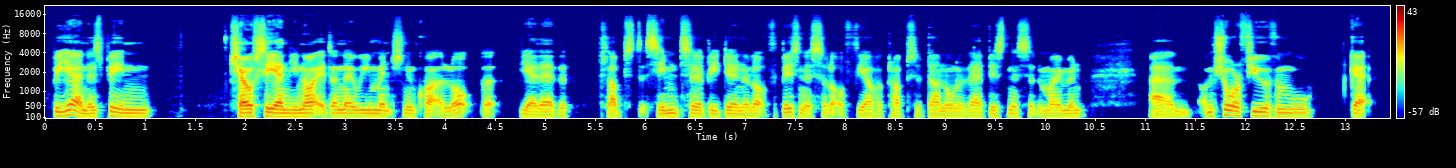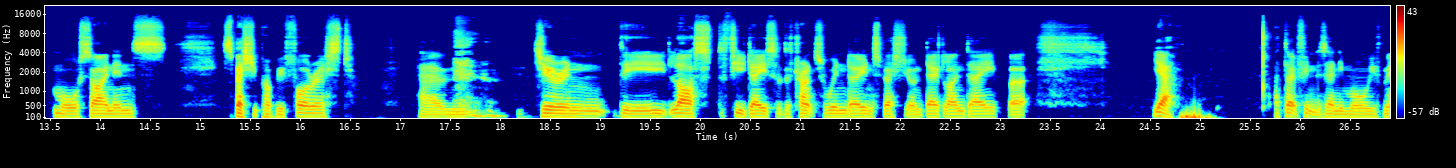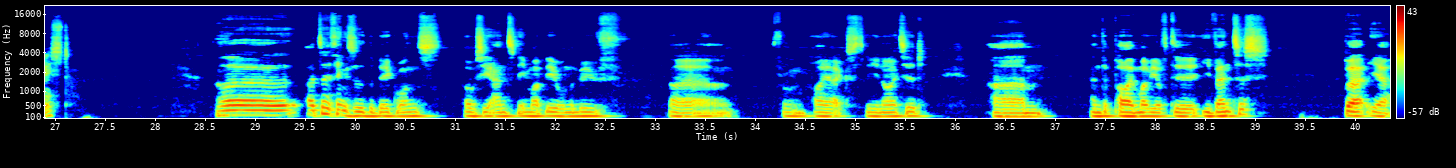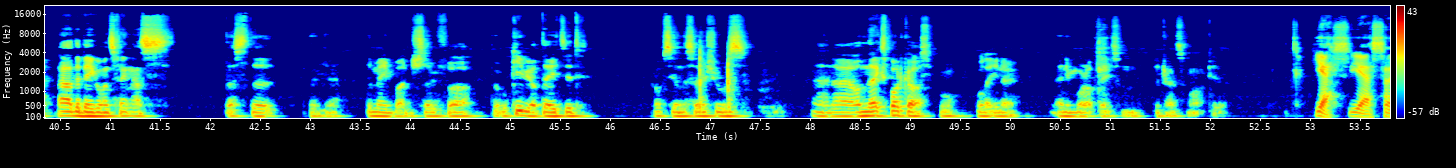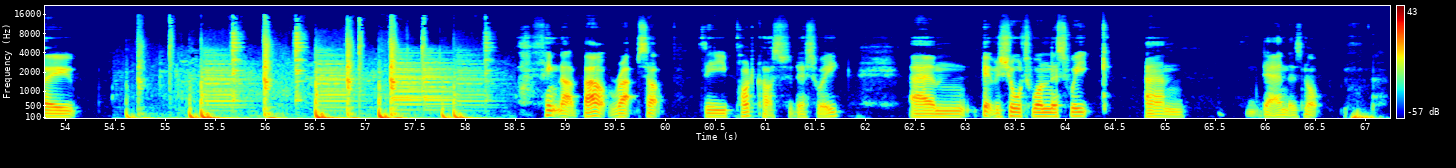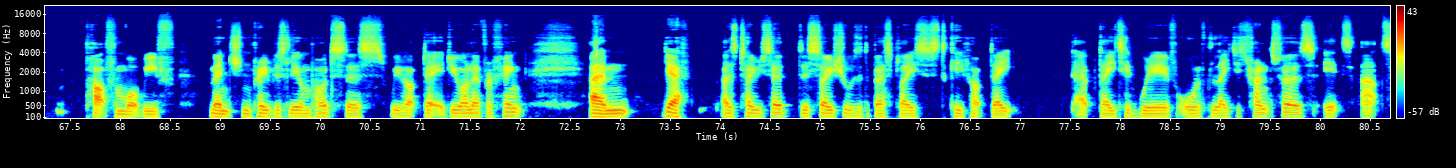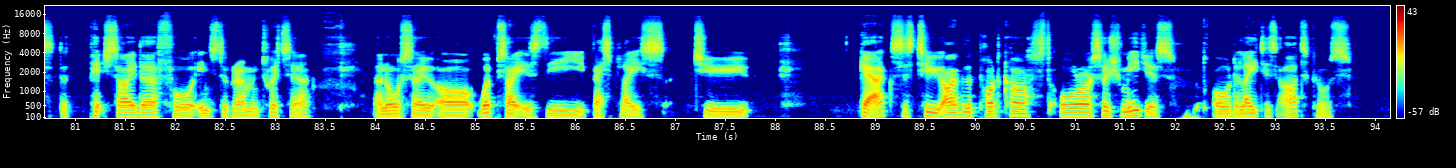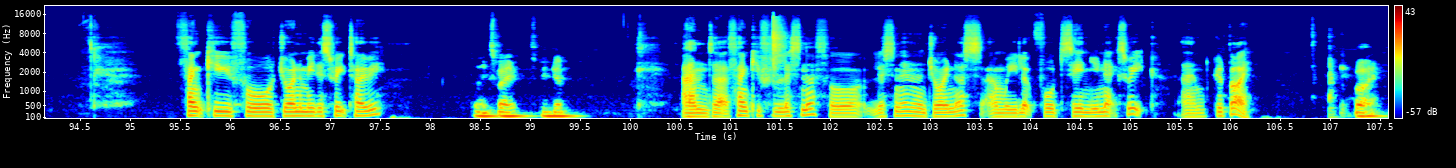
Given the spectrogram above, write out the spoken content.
But yeah, and there's been Chelsea and United. I know we mentioned them quite a lot, but yeah, they're the clubs that seem to be doing a lot of the business. A lot of the other clubs have done all of their business at the moment. Um, I'm sure a few of them will get more signings, especially probably Forest um, during the last few days of the transfer window, and especially on deadline day. But yeah, I don't think there's any more we've missed. Uh, I don't think so. The big ones, obviously, Antony might be on the move uh, from Ajax to United, um, and Depay might be off to Juventus. But yeah, out of the big ones, I think that's that's the yeah, the main bunch so far. But we'll keep you updated obviously on the socials. And uh, on the next podcast, we'll, we'll let you know any more updates on the transfer market. Yes, yeah. So I think that about wraps up the podcast for this week. Um, bit of a shorter one this week, and and there's not apart from what we've mentioned previously on pods, as we've updated you on everything. Um, yeah, as Toby said, the socials are the best places to keep update updated with all of the latest transfers. It's at the Pitchsider for Instagram and Twitter, and also our website is the best place to get access to either the podcast or our social medias or the latest articles. Thank you for joining me this week, Toby. Thanks, mate. It's been good. And uh, thank you for the listener for listening and joining us. And we look forward to seeing you next week. And goodbye. Goodbye.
